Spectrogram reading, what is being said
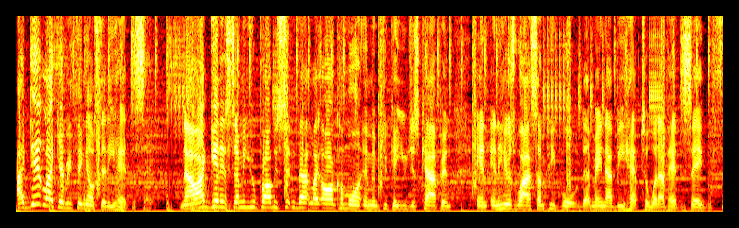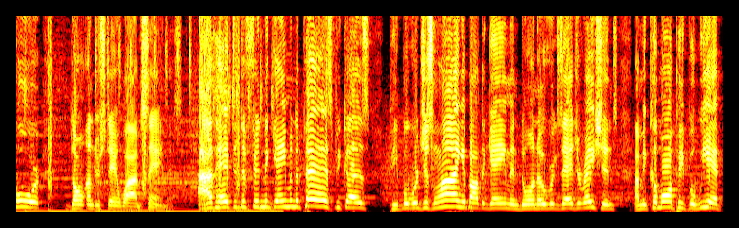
I did like everything else that he had to say. Now I get it. Some of you probably sitting back like, "Oh, come on, MM2K, you just capping." And and here's why some people that may not be hep to what I've had to say before don't understand why I'm saying this. I've had to defend the game in the past because people were just lying about the game and doing over exaggerations. I mean, come on, people. We had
